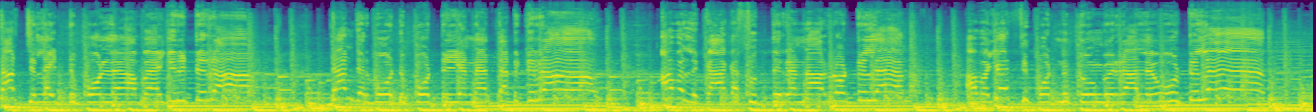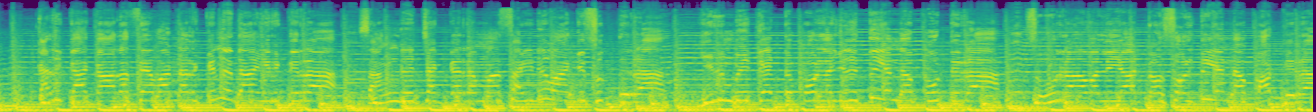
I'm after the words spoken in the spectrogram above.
டார்ச் போல அவ இருட்டுறா. ஏசி தூங்குறாள் வீட்டுல. கருக்கா கார சேவா நறுக்குன்னு தான் இருக்கிறா. சங்கு சக்கரமா சைடு வாங்கி சுத்துறா. இரும்பு கேட்டு போல இழுத்து என்ன பூட்டுறா. சூறாவளியாட்டம் சொல்லிட்டு என்ன பாக்குறா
